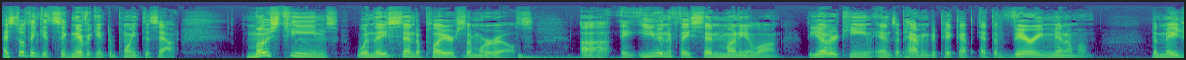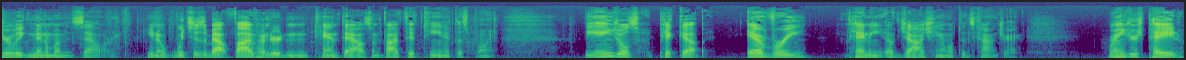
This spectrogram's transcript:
I still think it's significant to point this out. Most teams, when they send a player somewhere else, uh, even if they send money along, the other team ends up having to pick up at the very minimum the major league minimum in salary. You know, which is about 510,000, 515 at this point. The Angels pick up every penny of Josh Hamilton's contract. Rangers paid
